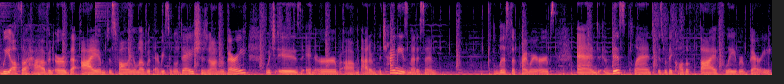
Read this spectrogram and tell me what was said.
We also have an herb that I am just falling in love with every single day, Schisandra berry, which is an herb um, out of the Chinese medicine list of primary herbs. And this plant is what they call the five flavor berry.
